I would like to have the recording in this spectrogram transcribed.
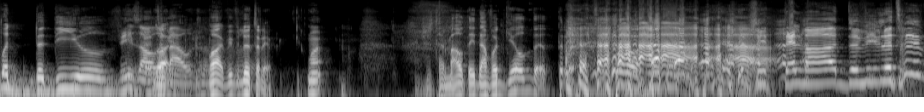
what the deal Vive is all le- about. Ouais, vive le trip. J'ai tellement hâte d'être dans votre guild. J'ai tellement hâte de vivre le trip.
